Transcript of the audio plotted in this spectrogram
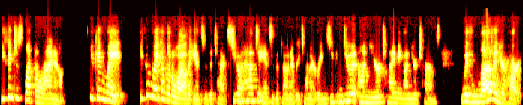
you can just let the line out. You can wait. You can wait a little while to answer the text. You don't have to answer the phone every time it rings. You can do it on your timing on your terms. With love in your heart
